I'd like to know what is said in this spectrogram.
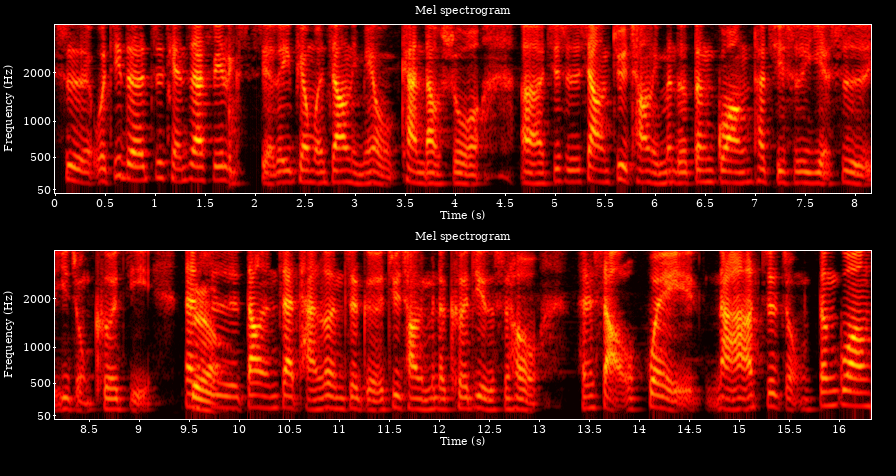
是我记得之前在 Felix 写的一篇文章里面有看到说，呃，其实像剧场里面的灯光，它其实也是一种科技。但是当人在谈论这个剧场里面的科技的时候，很少会拿这种灯光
